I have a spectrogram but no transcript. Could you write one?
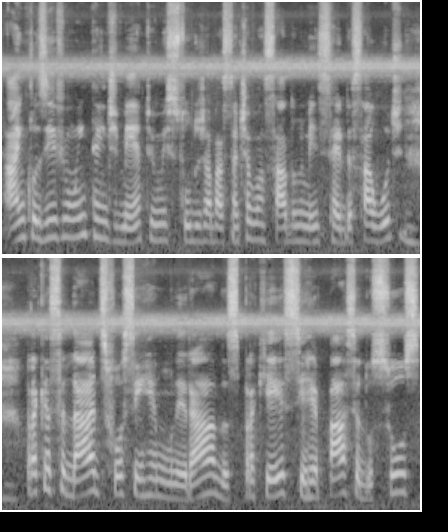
Há inclusive um entendimento e um estudo já bastante avançado no Ministério da Saúde uhum. para que as cidades fossem remuneradas, para que esse repasse do SUS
